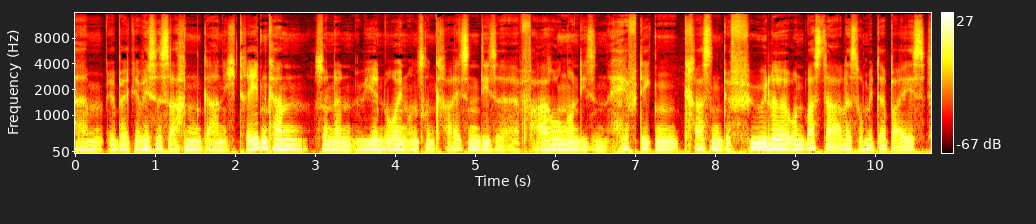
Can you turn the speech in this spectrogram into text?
ähm, über gewisse Sachen gar nicht reden kann, sondern wir nur in unseren Kreisen diese Erfahrungen und diesen heftigen, krassen Gefühle und was da alles so mit dabei ist,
